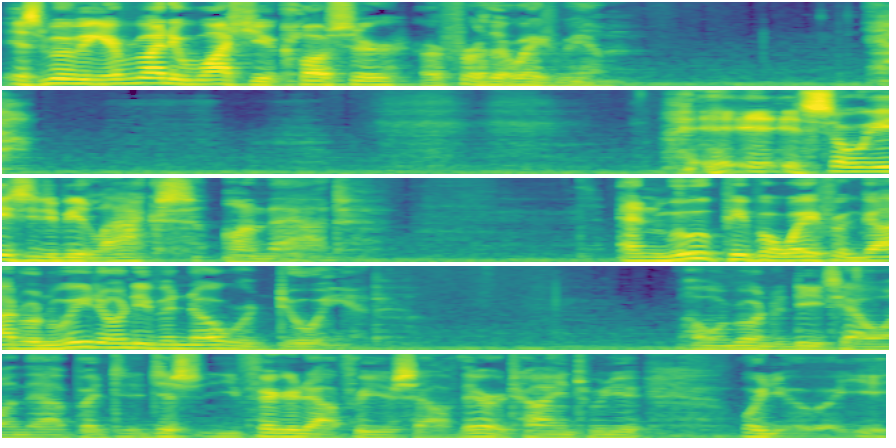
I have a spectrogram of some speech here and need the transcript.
is moving everybody watching you closer or further away from Him? It's so easy to be lax on that and move people away from God when we don't even know we're doing it. I won't go into detail on that, but just you figure it out for yourself. There are times when you when you, you,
